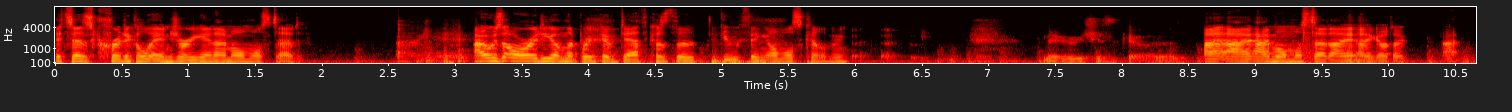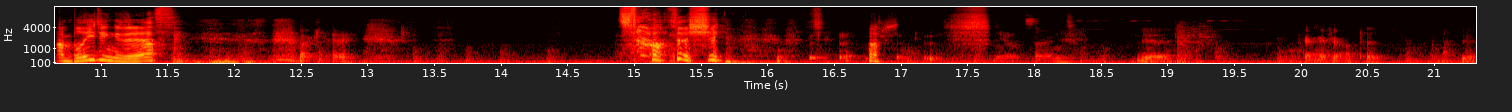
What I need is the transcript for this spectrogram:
It says critical injury and I'm almost dead. I was already on the brink of death because the goo thing almost killed me. Maybe we should go then. I, I I'm almost dead. I I gotta. I, I'm bleeding to death. okay. Stop this shit. Yield. Yeah. Here, I dropped it. Okay.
